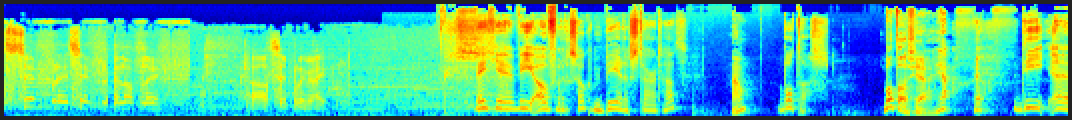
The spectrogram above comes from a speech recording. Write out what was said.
Simply, simply lovely. Oh, simply mate. Weet je wie overigens ook een berenstart had? Nou? Bottas. Bottas, ja. ja, ja. Die uh,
